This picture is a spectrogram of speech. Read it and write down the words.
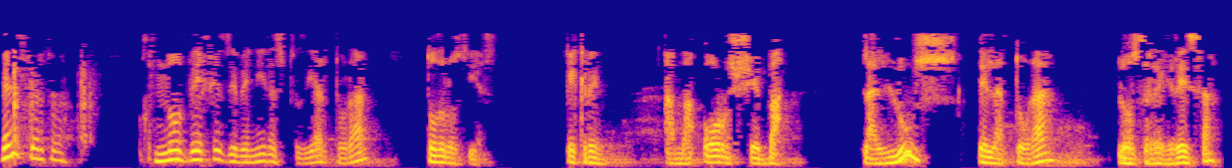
ven a estudiar Torah. No dejes de venir a estudiar Torah todos los días. ¿Qué creen? Amaor Sheba. La luz de la Torah los regresa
